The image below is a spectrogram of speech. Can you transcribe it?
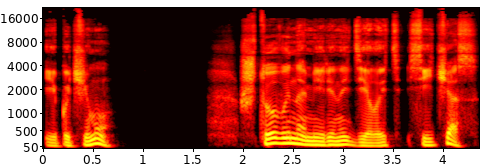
и почему? Что вы намерены делать сейчас?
